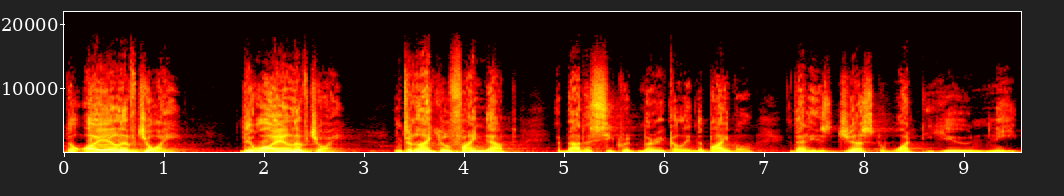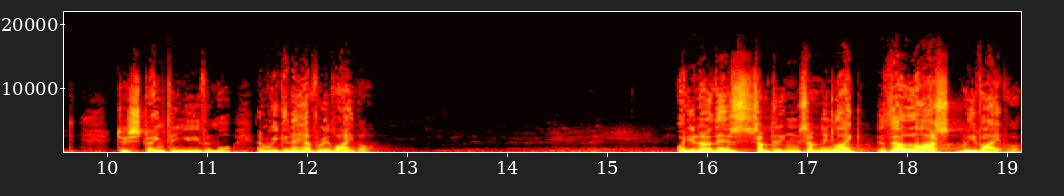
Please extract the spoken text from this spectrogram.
the oil of joy, the oil of joy. And tonight you'll find out about a secret miracle in the Bible that is just what you need to strengthen you even more. And we're going to have revival. Well, you know, there's something, something like the last revival.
